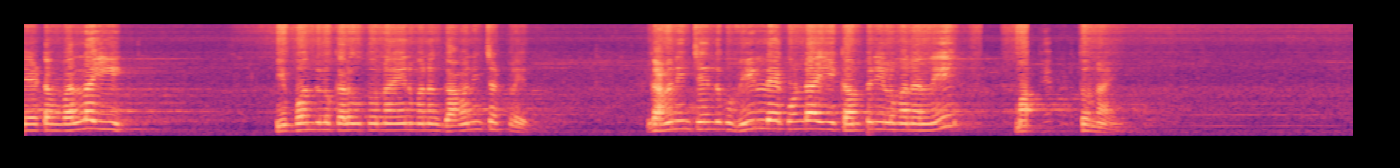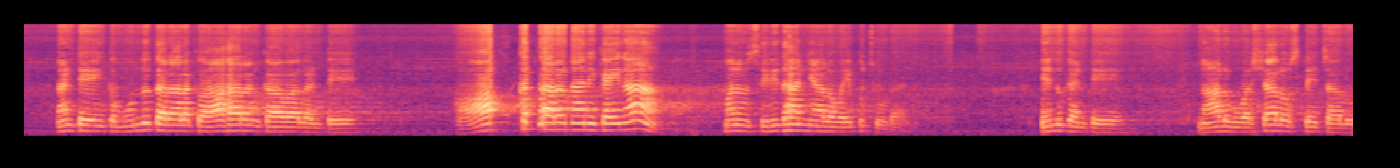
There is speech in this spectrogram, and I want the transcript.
చేయటం వల్ల ఈ ఇబ్బందులు కలుగుతున్నాయని మనం గమనించట్లేదు. గమనించేందుకు వీలు లేకుండా ఈ కంపెనీలు మనల్ని మాట్లాడుతున్నాయి అంటే ఇంకా ముందు తరాలకు ఆహారం కావాలంటే ఆ ఒక్క కారణానికైనా మనం సిరిధాన్యాల వైపు చూడాలి. ఎందుకంటే నాలుగు వర్షాలు వస్తే చాలు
